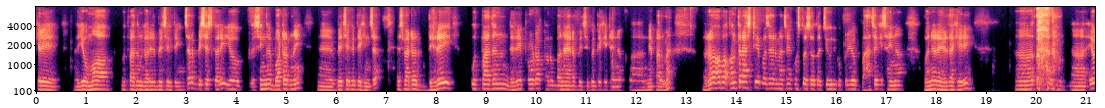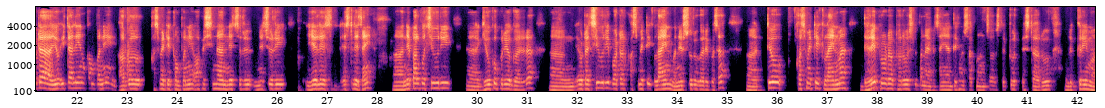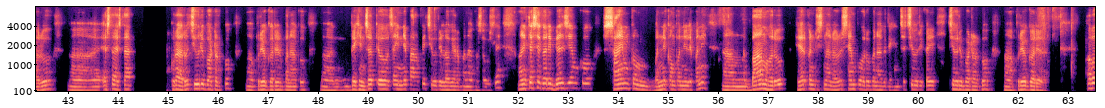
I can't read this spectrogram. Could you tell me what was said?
के अरे यो मह उत्पादन गरेर बेचेको देखिन्छ र विशेष गरी यो सिङ्गै बटर नै बेचेको देखिन्छ। यसबाट धेरै उत्पादन धेरै प्रोडक्टहरू बनाएर बेचेको देखिँदैन नेपालमा। र अब अन्तर्राष्ट्रिय बजारमा चाहिँ कस्तो छ त चिउरीको प्रयोग भएको छ कि छैन भनेर हेर्दाखेरि एउटा यो Italian company herbal cosmetic company Officina Naturae Naturae यसले यसले चाहिँ नेपालको चिउरी घिउको प्रयोग गरेर एउटा चिउरी बटर कस्मेटिक लाइन भनेर सुरु गरेको छ। त्यो कस्मेटिक लाइनमा धेरै प्रोडक्टहरू उसले बनाएको छ। यहाँ देख्न सक्नुहुन्छ जस्तै टुथपेस्टहरू क्रिमहरू यस्ता यस्ता कुराहरू चिउरी बटरको प्रयोग गरेर बनाएको देखिन्छ। त्यो चाहिँ नेपालकै चिउरी लगेर बनाएको छ उसले। अनि त्यसै गरी बेल्जियमको साइम कम भन्ने कम्पनीले पनि बामहरू हेयर कन्डिसनरहरू स्याम्पूहरू बनाएको देखिन्छ चिउरीकै चिउरी बटरको प्रयोग गरेर। अब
